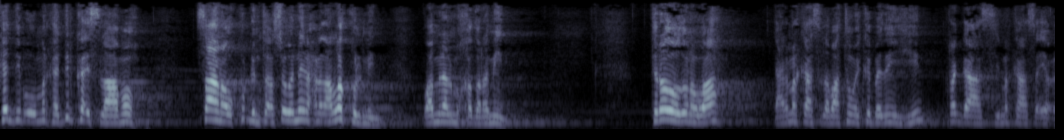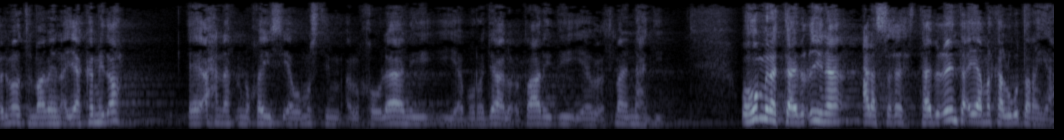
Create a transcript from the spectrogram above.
kadib uu markaa dib ka islaamo saana uu ku dhinto asagoo nebi maxamed aan la kulmin waa min almukhadramiin tiradooduna waa yani markaas labaatan way ka badan yihiin raggaasi markaas ay culimadu tilmaameen ayaa ka mid ah axnaf ibnu qaysi abu muslim alkhawlaani iyo aburaja alcuaaridi iyo abu cumaan nahdi wa hum min ataabiciina cala axiix taabiciinta ayaa markaa lagu daraya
